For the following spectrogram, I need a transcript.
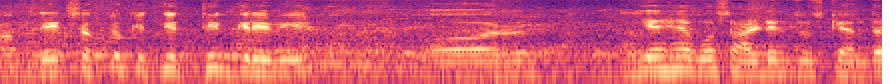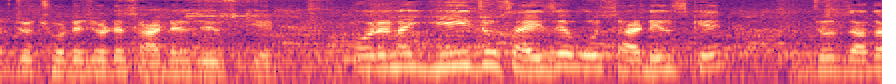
आप देख सकते हो कितनी थिक ग्रेवी है। और ये है वो सार्डिन्स उसके अंदर, जो छोटे छोटे सार्डिन्स यूज़ किए। और है ना, ये जो साइज़ है वो सार्डिन्स के जो ज़्यादा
